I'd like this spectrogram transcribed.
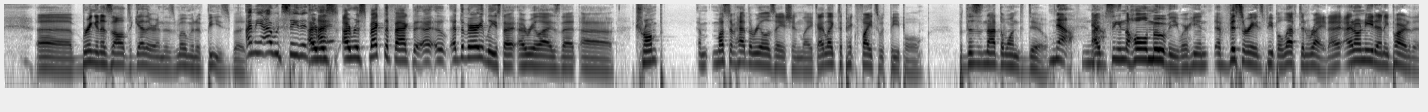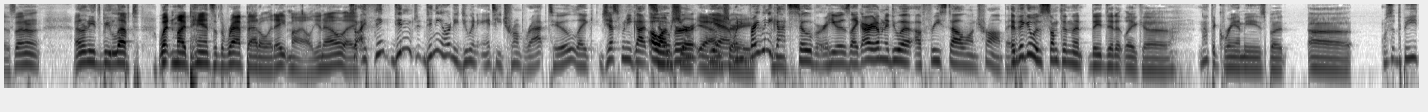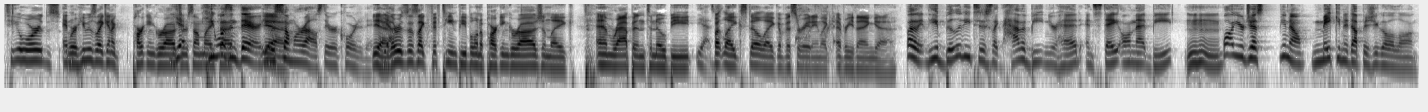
uh, bringing us all together in this moment of peace. But I mean, I would say that I, res- I respect the fact that uh, at the very least I, I realize that uh, Trump um, must have had the realization like I like to pick fights with people, but this is not the one to do. no, no. I've seen the whole movie where he in- eviscerates people left and right. I, I don't need any part of this. I don't. I don't need to be left wetting my pants at the rap battle at Eight Mile. You know. Like, So I think didn't didn't he already do an anti-Trump rap too? Like just when he got Oh, sober. I'm sure- yeah, I'm yeah. sure when he, right when he got sober, he was like, "All right, I'm going to do a, a freestyle on Trump." And I think it was something that they did at like uh not the Grammys, but uh was it the BET Awards And- where he was like in a parking garage yeah, or something like he that? wasn't there. He was somewhere else. They recorded it. Yeah, there was just like 15 people in a parking garage and like M rapping to no beat. Yes. But like still like eviscerating like everything. Yeah. By the way, the ability to just like have a beat in your head and stay on that beat Mm-hmm. while you're just you know making it up as you go along,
